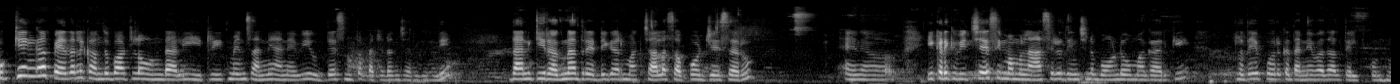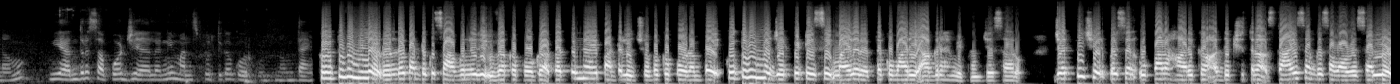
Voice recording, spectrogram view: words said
ముఖ్యంగా పేదలకు అందుబాటులో ఉండాలి ఈ ట్రీట్మెంట్స్ అన్నీ అనేవి ఉద్దేశంతో పెట్టడం జరిగింది. దానికి రఘునాథ్ రెడ్డి గారు మాకు చాలా సపోర్ట్ చేశారు. ఇక్కడికి విచ్చేసి మమ్మల్ని ఆశీర్వదించిన బోండోమ్మ గారికి హృదయపూర్వక ధన్యవాదాలు తెలుపుకుంటున్నాము. మీ అందరూ సపోర్ట్ చేయాలని మనస్ఫూర్తిగా కోరుకుంటున్నాం థ్యాంక్ రెండో పంటకు సాగునీరు ఇవ్వకపోగా ప్రత్యామ్నాయ పంటలు చూపకపోవడంపై కుతుబిన్న జడ్పీటీసీ మైల రత్నకుమారి ఆగ్రహం వ్యక్తం చేశారు. జడ్పీ చైర్పర్సన్ ఉపాల హారిక అధ్యక్షతన స్థాయి సంఘ సమావేశాల్లో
